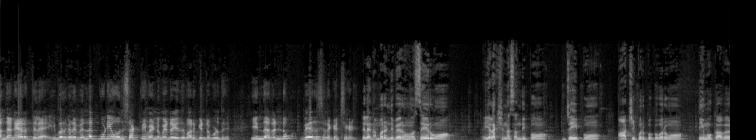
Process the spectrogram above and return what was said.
அந்த நேரத்தில் இவர்களை வெல்லக்கூடிய ஒரு சக்தி வேண்டும் என்று எதிர்பார்க்கின்ற பொழுது இந்த ரெண்டும் வேறு சில கட்சிகள். இல்ல நம்ம ரெண்டு பேரும் சேருவோம் எலெக்ஷனை சந்திப்போம் ஜெயிப்போம் ஆட்சி பொறுப்புக்கு வருவோம் திமுகவை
